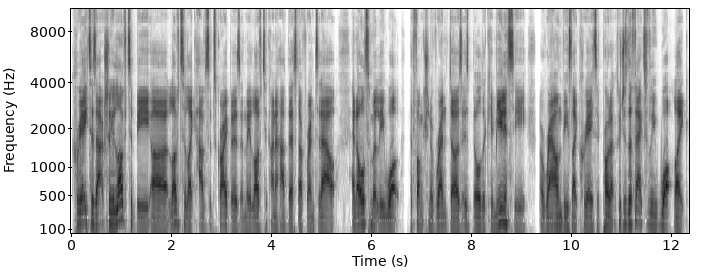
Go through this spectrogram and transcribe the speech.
creators actually love to be uh love to like have subscribers and they love to kind of have their stuff rented out. And ultimately what the function of rent does is build a community around these like creative products which is effectively what like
